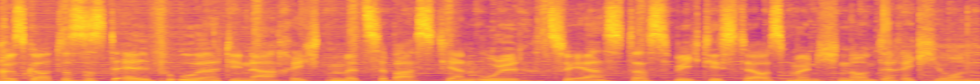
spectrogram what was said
Grüß Gott, es ist 11 Uhr, die Nachrichten mit Sebastian Uhl. Zuerst das Wichtigste aus München und der Region.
